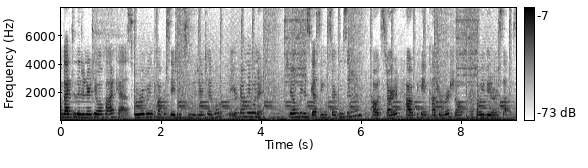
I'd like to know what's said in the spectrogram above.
welcome back to the Dinner Table Podcast, where we bring conversations to the dinner table that your family wouldn't. Today we'll be discussing circumcision, how it started, how it became controversial, and how we viewed ourselves.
